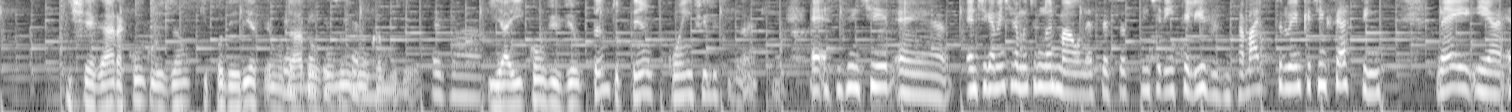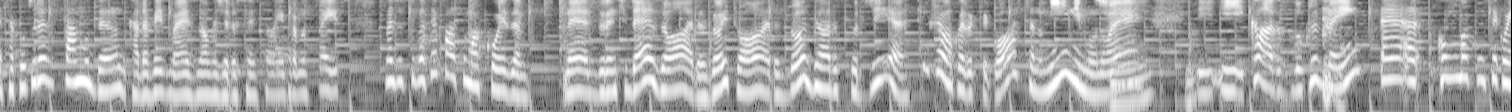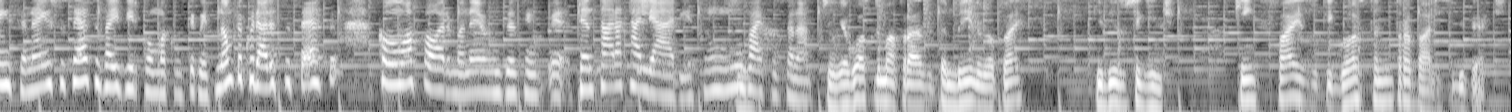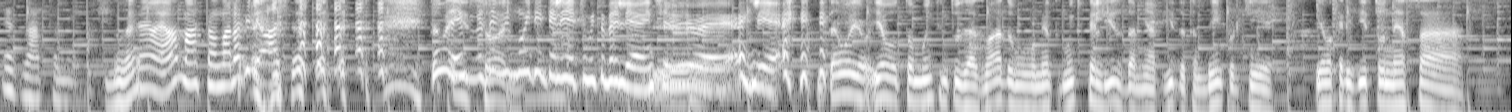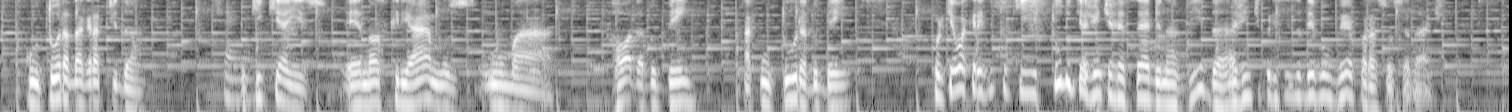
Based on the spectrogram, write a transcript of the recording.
e chegar à conclusão que poderia ter mudado o rumo e nunca mudou. Exato. E aí conviveu tanto tempo com a infelicidade. É, se sentir. É... Antigamente era muito normal, né? As pessoas se sentirem felizes no trabalho, tudo bem, porque tinha que ser assim. Né? E a, essa cultura está mudando cada vez mais, novas gerações estão aí para mostrar isso. Mas se você faça uma coisa né, durante 10 horas, 8 horas, 12 horas por dia, tem que ser uma coisa que você gosta, no mínimo, não é? sim, é? Sim. E, e, claro, os lucros vêm é, como uma consequência, né? Né? E o sucesso vai vir como uma consequência. Não procurar o sucesso como uma forma, né? Vamos dizer assim, é, tentar atalhar isso. Não, não vai funcionar. Sim, eu gosto de uma frase também do meu pai que diz o seguinte: quem faz o que gosta não trabalha, se diverte. Exatamente. Não é? Não, é uma máxima maravilhosa. então sempre, é isso. Sempre muito inteligente, muito brilhante, É. viu? É, Ele é. Então eu, tô muito entusiasmado, um momento muito feliz da minha vida também, porque eu acredito nessa cultura da gratidão. Sim. O que, que é isso? É nós criarmos uma roda do bem, a cultura do bem. Porque eu acredito que tudo que a gente recebe na vida, a gente precisa devolver para a sociedade.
